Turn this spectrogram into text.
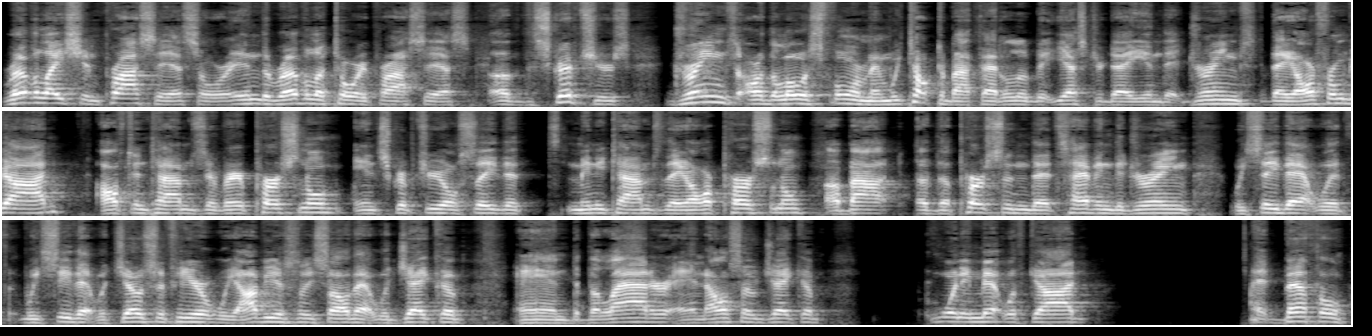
revelation process or in the revelatory process of the scriptures, dreams are the lowest form. And we talked about that a little bit yesterday in that dreams they are from God. Oftentimes they're very personal. In scripture, you'll see that many times they are personal about uh, the person that's having the dream. We see that with, we see that with Joseph here. We obviously saw that with Jacob and the ladder and also Jacob when he met with God at Bethel,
